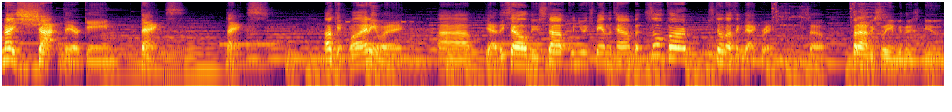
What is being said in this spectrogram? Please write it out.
Nice shot there, game. Thanks. Thanks. Okay, well, anyway. Uh, yeah, they sell new stuff when you expand the town, but so far, still nothing that great. So, but obviously, when there's new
